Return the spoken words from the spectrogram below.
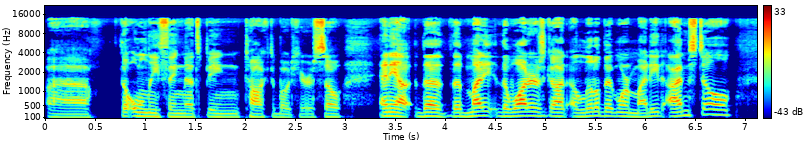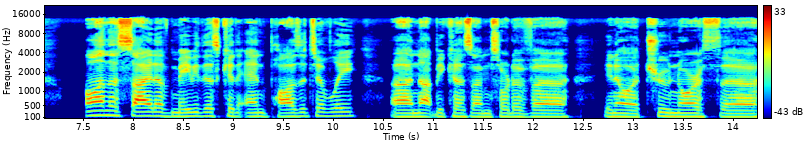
uh, the only thing that's being talked about here. So anyhow, the the muddy the waters got a little bit more muddied. I'm still on the side of maybe this could end positively, uh, not because I'm sort of uh, you know, a true North uh,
